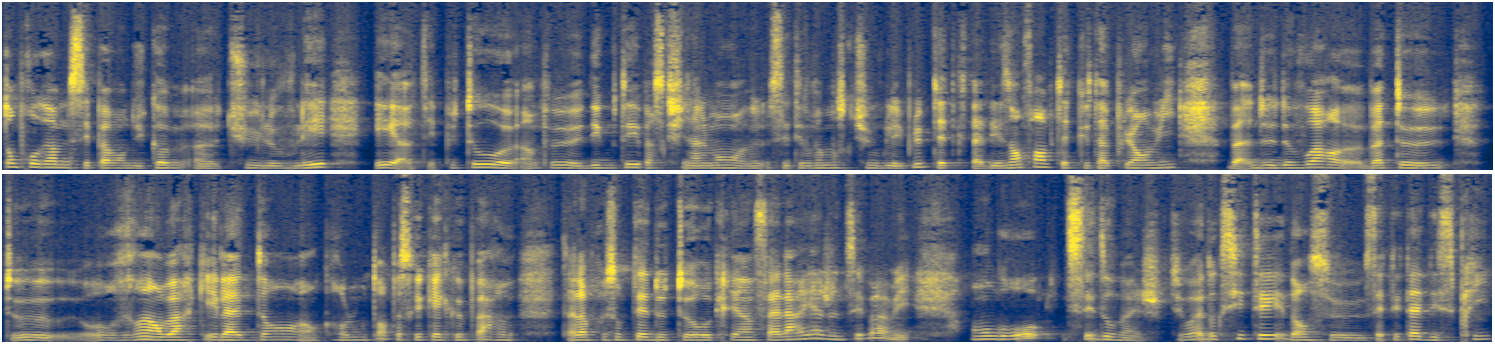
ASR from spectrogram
ton programme ne s'est pas vendu comme euh, tu le voulais et euh, tu es plutôt un peu dégoûté parce que finalement c'était vraiment ce que tu ne voulais plus. Peut-être que tu as des enfants, peut-être que tu plus envie ben, de devoir bah, te, te réembarquer là-dedans encore longtemps parce que quelque part, euh, tu as l'impression peut-être de te recréer un salariat, je ne sais pas, mais en gros, c'est dommage, tu vois. Donc si tu es dans ce, cet état d'esprit,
